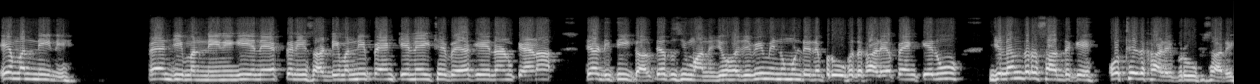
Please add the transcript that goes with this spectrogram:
ਇਹ ਮੰਨੀ ਨਹੀਂ। ਭੈਣ ਜੀ ਮੰਨੀ ਨਹੀਂ ਗੀ ਇਹਨੇ ਇੱਕ ਨਹੀਂ ਸਾਡੀ ਮੰਨੀ ਪੈਂਕੇ ਨੇ ਇੱਥੇ ਬਹਿ ਕੇ ਇਹਨਾਂ ਨੂੰ ਕਹਿਣਾ ਤੁਹਾਡੀ ਧੀ ਗਲਤ ਹੈ ਤੁਸੀਂ ਮੰਨ ਜਾਓ ਹਜੇ ਵੀ ਮੈਨੂੰ ਮੁੰਡੇ ਨੇ ਪ੍ਰੂਫ ਦਿਖਾ ਲਿਆ ਪੈਂਕੇ ਨੂੰ ਜਲੰਧਰ ਸੱਦ ਕੇ ਉੱਥੇ ਦਿਖਾ ਲਏ ਪ੍ਰੂਫ ਸਾਰੇ।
